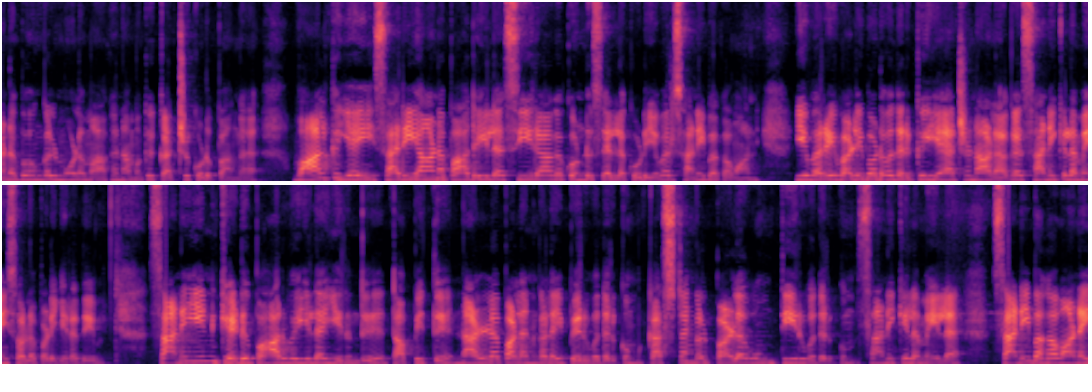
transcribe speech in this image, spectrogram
அனுபவங்கள் மூலமாக நமக்கு கற்றுக் கொடுப்பாங்க. வாழ்க்கையை சரியான பாதையில் சீராக கொண்டு செல்லக்கூடியவர் சனி பகவான். இவரை வழிபடுவதற்கு ஏற்ற நாளாக சனிக்கிழமை சொல்லப்படுகிறது. சனியின் கெடு பார்வையில் இருந்து தப்பித்து நல்ல பலன்களை பெறுவதற்கும் கஷ்டங்கள் பலவும் தீர்வதற்கும் சனிக்கிழமையில் சனி பகவானை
